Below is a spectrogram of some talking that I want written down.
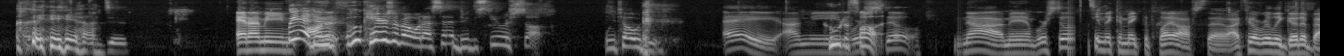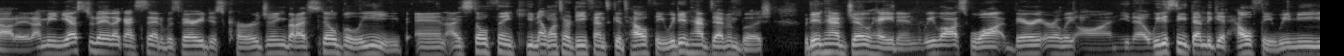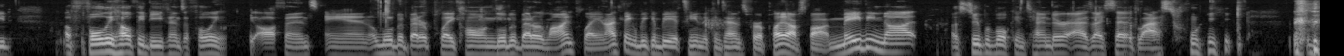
yeah, dude. and I mean, But yeah, honest- dude. Who cares about what I said, dude? The Steelers suck. We told you. hey, I mean, Who'da we're thought? still nah, man. We're still a team that can make the playoffs, though. I feel really good about it. I mean, yesterday, like I said, was very discouraging, but I still believe, and I still think, you know, once our defense gets healthy, we didn't have Devin Bush, we didn't have Joe Haden, we lost Watt very early on. You know, we just need them to get healthy. We need a fully healthy defense, a fully healthy offense, and a little bit better play calling, a little bit better line play. And I think we can be a team that contends for a playoff spot. Maybe not a Super Bowl contender, as I said last week,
